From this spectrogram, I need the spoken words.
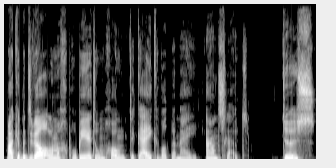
Maar ik heb het wel allemaal geprobeerd om gewoon te kijken wat bij mij aansluit. Dus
